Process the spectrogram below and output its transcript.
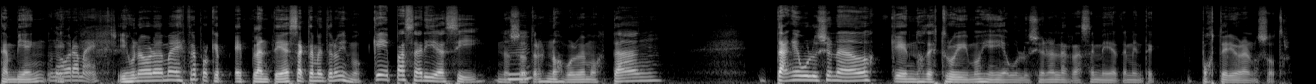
también... Una obra maestra. y es una obra maestra porque plantea exactamente lo mismo. ¿Qué pasaría si nosotros nos volvemos tan tan evolucionados que nos destruimos y evoluciona la raza inmediatamente posterior a nosotros?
